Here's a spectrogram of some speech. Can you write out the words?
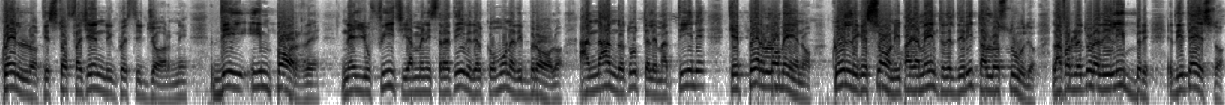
quello che sto facendo in questi giorni di imporre negli uffici amministrativi del comune di Brolo, andando tutte le mattine, che perlomeno quelli che sono i pagamenti del diritto allo studio, la fornitura dei libri di testo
